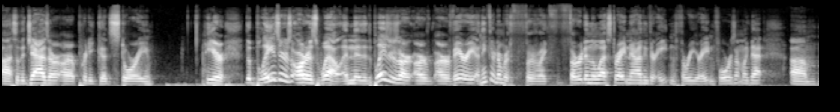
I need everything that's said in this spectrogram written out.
Uh, so the Jazz are, are a pretty good story here. The Blazers are as well, and the, the Blazers are, are, are very. I think they're number th- like third in the West right now. I think they're eight and three or eight and four or something like that. Um,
